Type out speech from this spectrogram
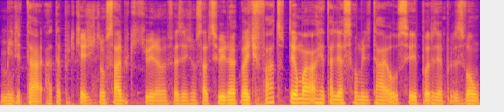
militar, até porque a gente não sabe o que, que, o Irã vai fazer, a gente não sabe se o Irã vai de fato ter uma retaliação militar ou se, por exemplo, eles vão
